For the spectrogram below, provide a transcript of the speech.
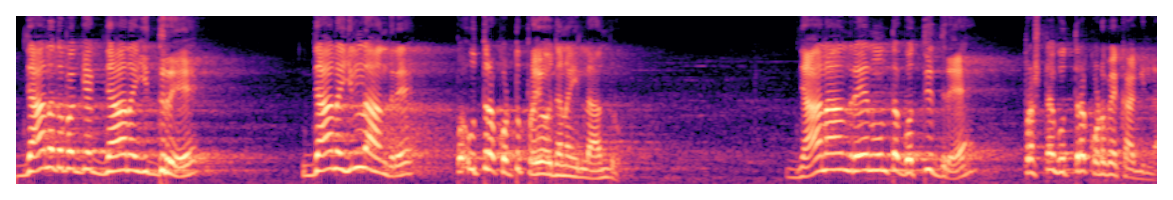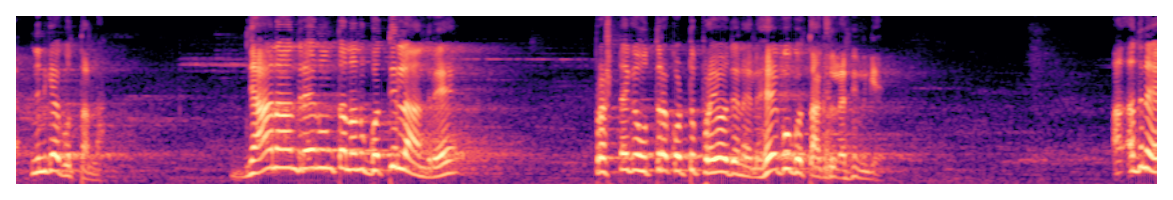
ಜ್ಞಾನದ ಬಗ್ಗೆ ಜ್ಞಾನ ಇದ್ದರೆ ಜ್ಞಾನ ಇಲ್ಲ ಅಂದರೆ ಉತ್ತರ ಕೊಟ್ಟು ಪ್ರಯೋಜನ ಇಲ್ಲ ಅಂದರು. ಜ್ಞಾನ ಅಂದ್ರೆ ಏನು ಅಂತ ಗೊತ್ತಿದ್ದರೆ ಪ್ರಶ್ನೆಗೆ ಉತ್ತರ ಕೊಡಬೇಕಾಗಿಲ್ಲ. ನಿನಗೆ ಗೊತ್ತಲ್ಲ. ಜ್ಞಾನ ಅಂದ್ರೇನು ಅಂತ ನನಗೆ ಗೊತ್ತಿಲ್ಲ ಅಂದರೆ ಪ್ರಶ್ನೆಗೆ ಉತ್ತರ ಕೊಟ್ಟು ಪ್ರಯೋಜನ ಇಲ್ಲ. ಹೇಗೂ ಗೊತ್ತಾಗಲ್ಲ ನಿನಗೆ. ಅದನ್ನೇ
